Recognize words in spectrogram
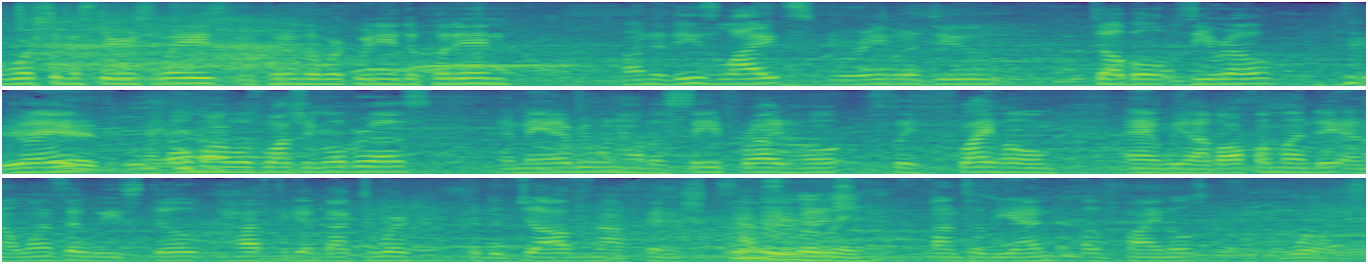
It, it works in mysterious ways. We put in the work we need to put in. Under these lights, we're able to do double zero. Okay? Omar was watching over us. And may everyone have a safe ride home, safe flight home. And we have off on Monday, and on Wednesday we still have to get back to work because the job's not finished. It's not Absolutely. finished until the end of finals worlds.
